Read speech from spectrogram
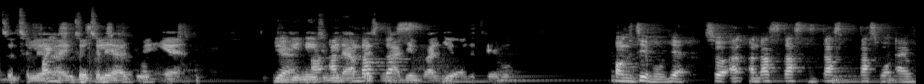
totally, I totally agree. Yeah. yeah, you need to be and, that and person that's, adding value on the table. On the table, yeah. So, and, and that's that's that's that's what I've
